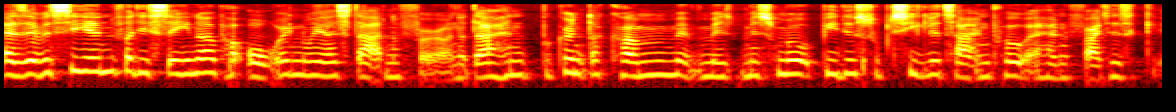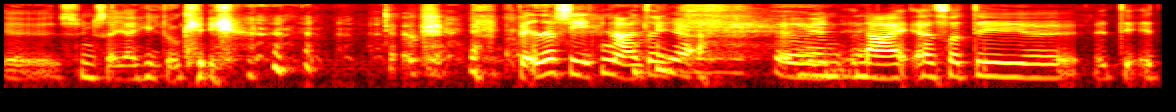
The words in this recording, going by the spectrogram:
altså, jeg vil sige, inden for de senere par år, ikke, nu er jeg i starten af 40'erne, der er han begyndt at komme med, med, med små, bitte, subtile tegn på, at han faktisk øh, synes, at jeg er helt okay. Okay. Bedre set end aldrig. ja. Øh, Men nej, altså det, øh, det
